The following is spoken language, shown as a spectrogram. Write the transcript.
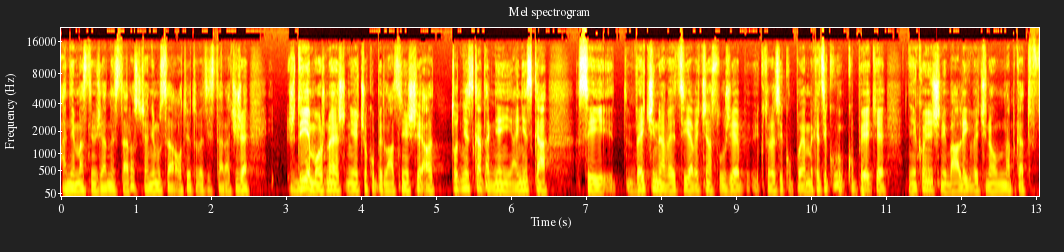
a nemá s tým žiadne starosti a nemusí sa o tieto veci starať. Čiže vždy je možné niečo kúpiť lacnejšie, ale to dneska tak není. Aj dneska si väčšina vecí a väčšina služieb, ktoré si kupujeme, keď si kupujete nekonečný balík, väčšinou napríklad v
